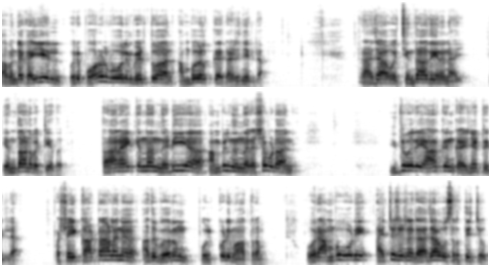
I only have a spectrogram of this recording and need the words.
അവന്റെ കയ്യിൽ ഒരു പോറൽ പോലും വീഴ്ത്തുവാൻ അമ്പുകൾക്ക് കഴിഞ്ഞില്ല. രാജാവ് ചിന്താധീനനായി. എന്താണ് പറ്റിയത്? താൻ അയക്കുന്ന നെടിയ അമ്പിൽ നിന്ന് രക്ഷപ്പെടാൻ ഇതുവരെ ആർക്കും കഴിഞ്ഞിട്ടില്ല. പക്ഷേ ഈ കാട്ടാളന് അത് വെറും പുൽക്കൊടി മാത്രം. ഒരമ്പ് കൂടി അയച്ച ശേഷം രാജാവ് ശ്രദ്ധിച്ചു.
